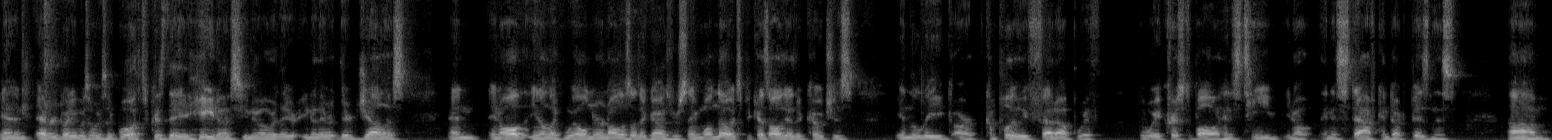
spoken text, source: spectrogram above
and everybody was always like, "Well, it's because they hate us," you know, or they're you know, they're they're jealous, and and all you know, like Wilner and all those other guys were saying, "Well, no, it's because all the other coaches in the league are completely fed up with the way Cristobal and his team, you know, and his staff conduct business." Um,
